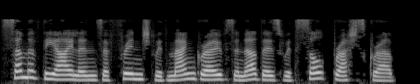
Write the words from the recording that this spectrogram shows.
Some of the islands are fringed with mangroves and others with saltbrush scrub.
